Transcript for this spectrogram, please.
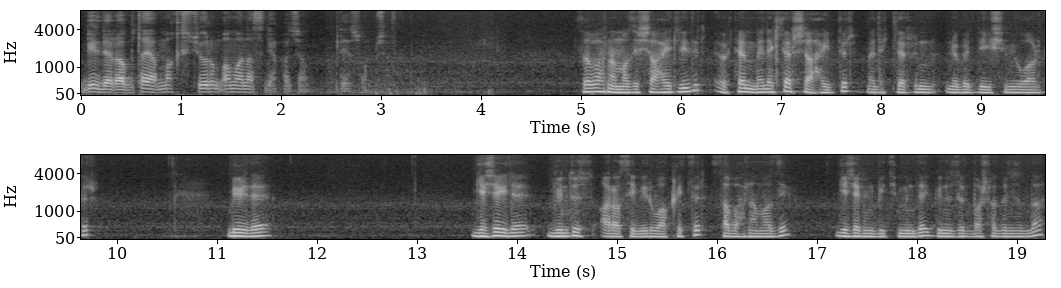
Bir de rabıta yapmak istiyorum ama nasıl yapacağım diye sormuş efendim. Sabah namazı şahitlidir. Hem melekler şahittir. Meleklerin nöbet değişimi vardır. Bir de gece ile gündüz arası bir vakittir. Sabah namazı gecenin bitiminde, gündüzün başlangıcında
